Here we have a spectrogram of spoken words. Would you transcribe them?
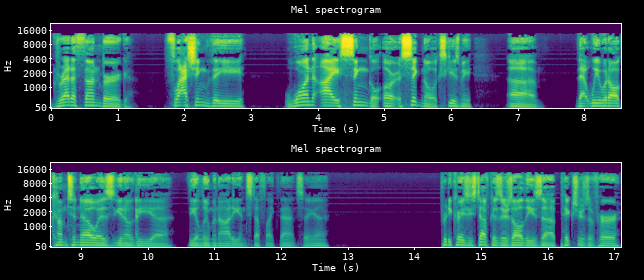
Greta Thunberg flashing the one eye single or signal, excuse me, uh, that we would all come to know as you know the uh, the Illuminati and stuff like that. So yeah, pretty crazy stuff because there's all these uh, pictures of her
